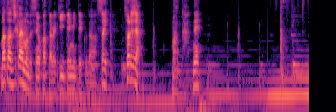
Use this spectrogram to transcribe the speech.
また次回もですね、よかったら聞いてみてください。それじゃ、またね。Bye.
